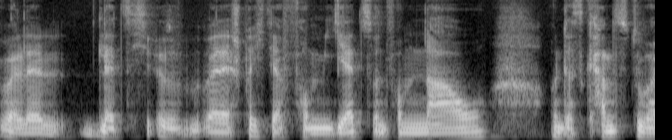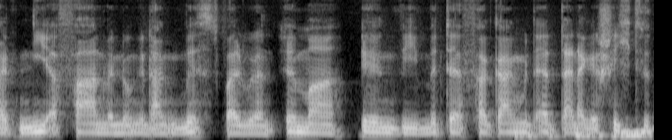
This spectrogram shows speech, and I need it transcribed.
weil er letztlich, also, weil er spricht ja vom Jetzt und vom Now. Und das kannst du halt nie erfahren, wenn du in Gedanken bist, weil du dann immer irgendwie mit der Vergangenheit, mit deiner Geschichte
